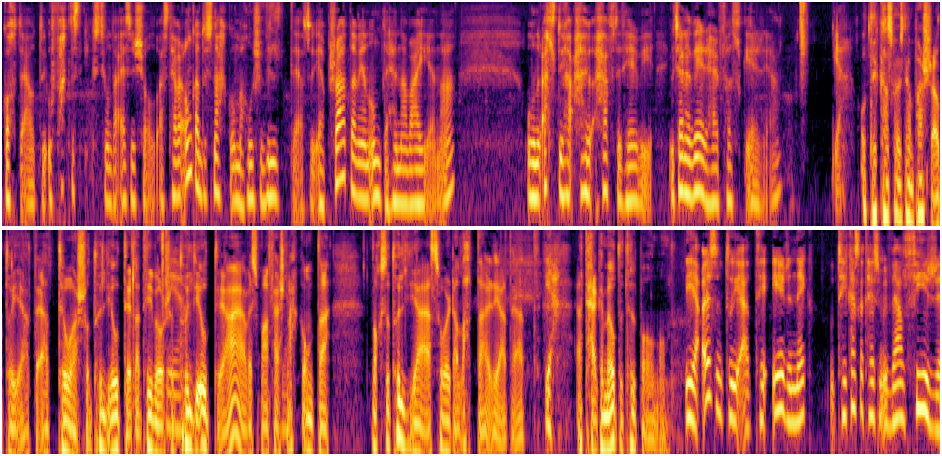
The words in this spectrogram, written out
gått ut och faktiskt yngst hon där är sin sjål. alltså det var omgang snack om att hon inte ville det. jag jeg med en om det henne vägen Ja Og hun har alltid haft det her vi. Jag känner att vi folk er, ja. Ja. Og det kan är en passar av tog at, at du var så tullig ut til, at du var så tullig ut. Ja, ja, hvis man får snacka om det. nok så tulliga så det lätt där det at, att ja. jeg kan møte til på noen. Ja, og jeg synes tog at det er det näck det kanske det som er vel fire,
